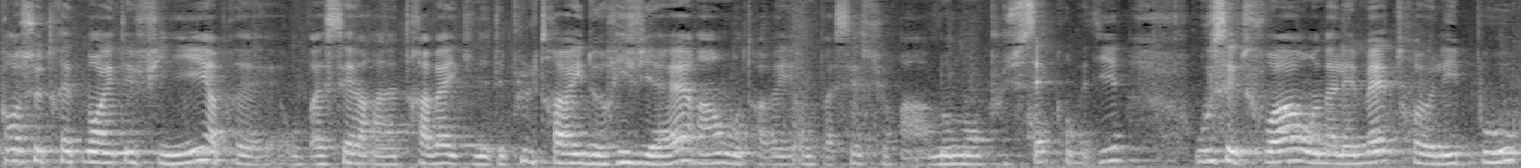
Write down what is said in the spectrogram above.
quand ce traitement était fini, après, on passait à un travail qui n'était plus le travail de rivière. Hein. on, travaillait, on passait sur un moment plus sec, on va dire, où cette fois, on allait mettre les pots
